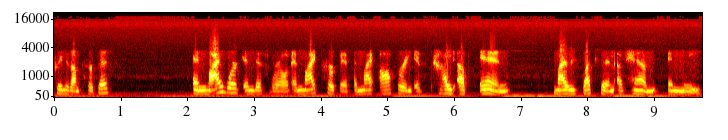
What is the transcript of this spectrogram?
created on purpose. And my work in this world and my purpose and my offering is tied up in my reflection of Him in me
